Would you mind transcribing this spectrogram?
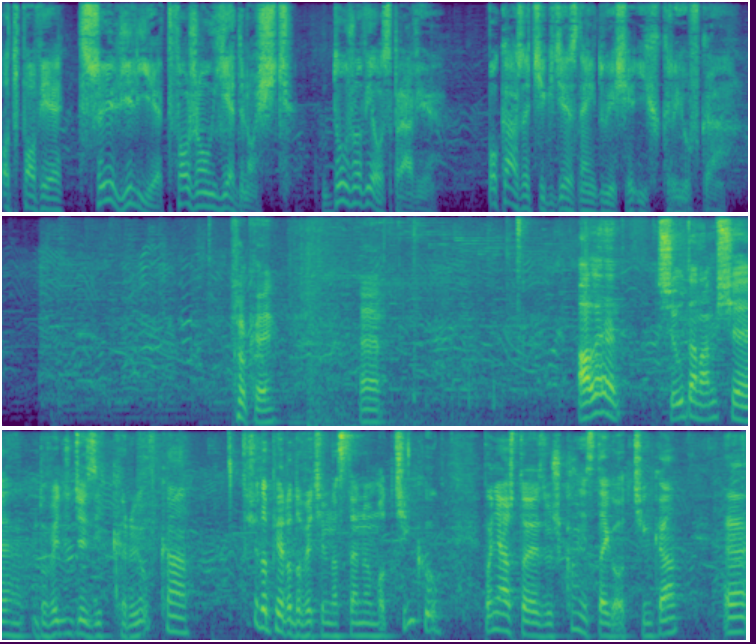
Odpowie, trzy lilie tworzą jedność. Dużo wie o sprawie. Pokażę ci, gdzie znajduje się ich kryjówka. Okej. E, Ale czy uda nam się dowiedzieć, gdzie jest ich kryjówka? To się dopiero dowiecie w następnym odcinku, ponieważ to jest już koniec tego odcinka. E,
